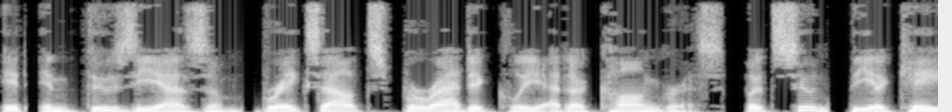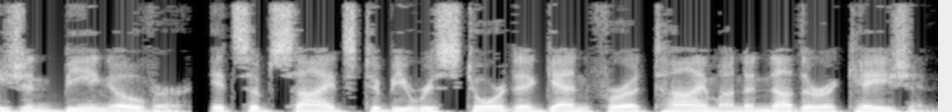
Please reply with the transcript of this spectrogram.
It enthusiasm breaks out sporadically at a congress, but soon, the occasion being over, it subsides to be restored again for a time on another occasion.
